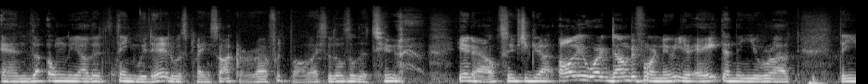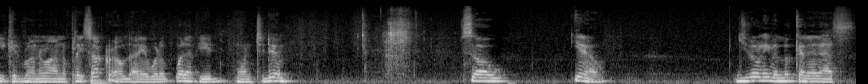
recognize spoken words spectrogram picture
And the only other thing we did was playing soccer or football. Right? So those are the two, you know. So if you got all your work done before noon, you're eight, and then you were out, then you could run around and play soccer all day, whatever whatever you want to do. So, you know, you don't even look at it as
